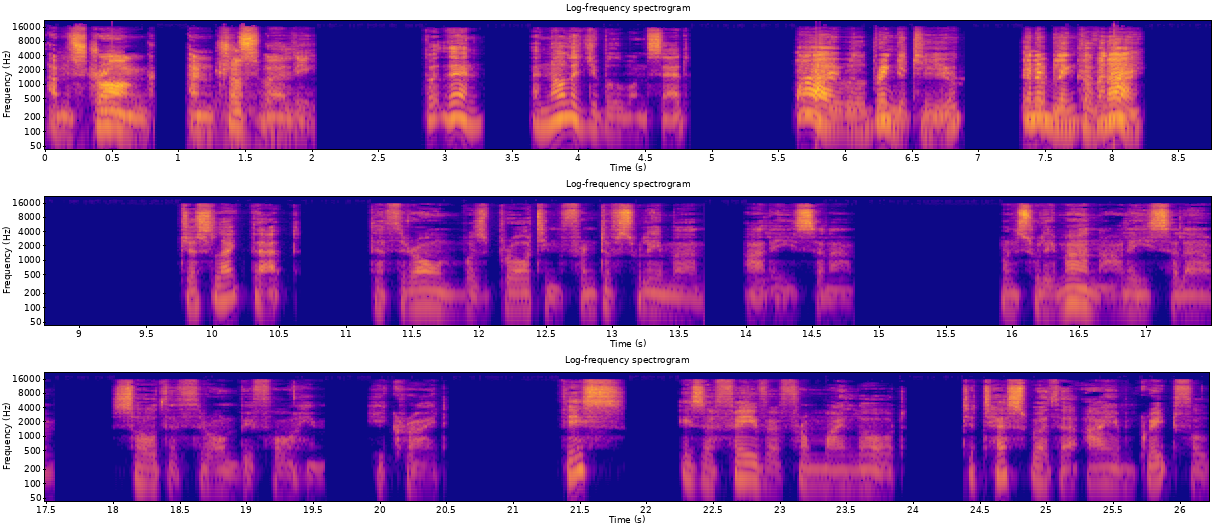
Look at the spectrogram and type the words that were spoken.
am strong and trustworthy. But then a knowledgeable one said, I will bring it to you in a blink of an eye. Just like that, the throne was brought in front of Suleiman alayhi salam. When Suleiman alayhi salam saw the throne before him, he cried, This is a favor from my Lord to test whether I am grateful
